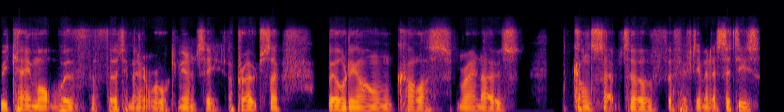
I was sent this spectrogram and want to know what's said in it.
we came up with the 30 minute rural community approach. So, building on Carlos Moreno's concept of the 50 minute cities,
